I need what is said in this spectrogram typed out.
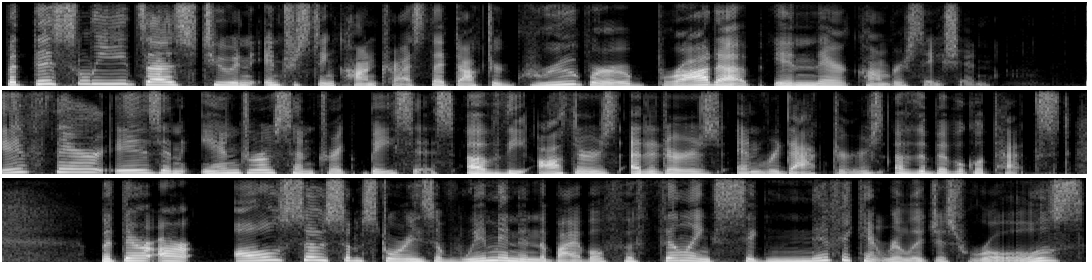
But this leads us to an interesting contrast that Dr. Gruber brought up in their conversation. If there is an androcentric basis of the authors, editors, and redactors of the biblical text, but there are also some stories of women in the Bible fulfilling significant religious roles.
